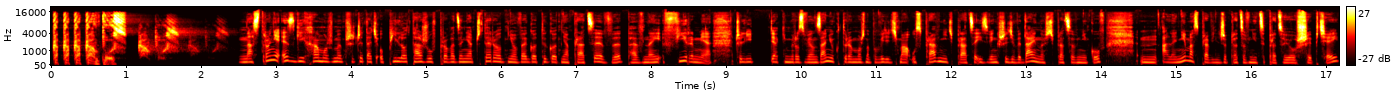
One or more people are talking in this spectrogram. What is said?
KKK Campus. Campus. Na stronie SGH możemy przeczytać o pilotażu wprowadzenia czterodniowego tygodnia pracy w pewnej firmie, czyli jakim rozwiązaniu, które można powiedzieć ma usprawnić pracę i zwiększyć wydajność pracowników, mm, ale nie ma sprawić, że pracownicy pracują szybciej,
